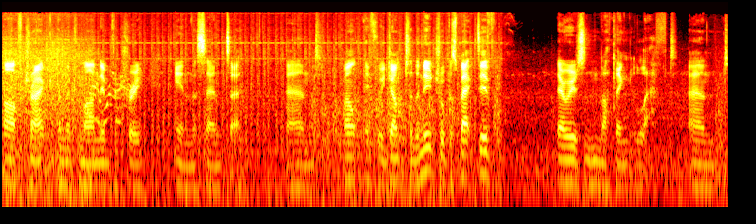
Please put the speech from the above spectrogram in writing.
half track and the command infantry in the centre. And, well, if we jump to the neutral perspective, there is nothing left. And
